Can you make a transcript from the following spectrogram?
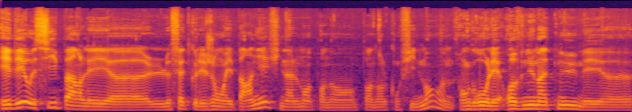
Aidé aussi par les, euh, le fait que les gens ont épargné finalement pendant, pendant le confinement. En gros, les revenus maintenus, mais euh,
